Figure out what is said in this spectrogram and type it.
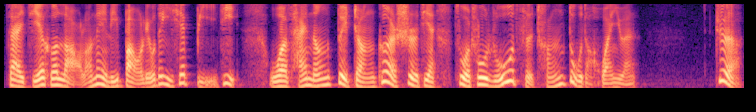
再结合姥姥那里保留的一些笔记，我才能对整个事件做出如此程度的还原。这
